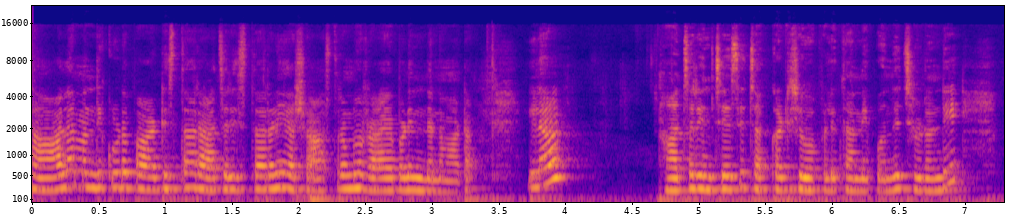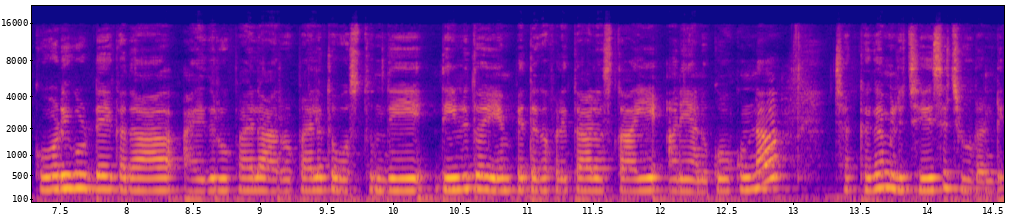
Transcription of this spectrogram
చాలా మంది కూడా పాటిస్తారు ఆచరిస్తారని ఆ శాస్త్రంలో రాయబడింది అనమాట ఇలా ఆచరించేసి చక్కటి శుభ ఫలితాన్ని పొంది చూడండి. కోడిగుడ్డే కదా ఐదు రూపాయలు ఆరు రూపాయలతో వస్తుంది. దీనితో ఏం పెద్దగా ఫలితాలు వస్తాయి అని అనుకోకుండా చక్కగా మీరు చేసి చూడండి.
